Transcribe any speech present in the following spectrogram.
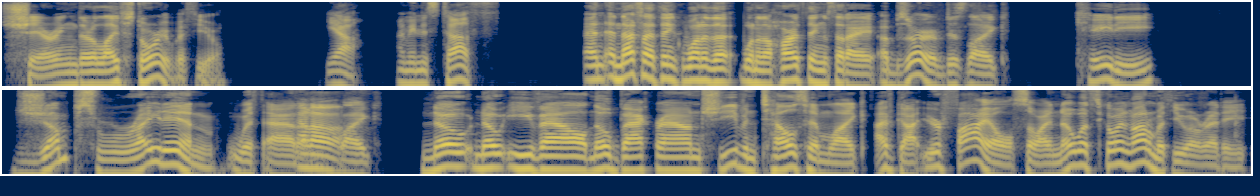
sharing their life story with you. Yeah. I mean, it's tough. And and that's I think one of the one of the hard things that I observed is like Katie jumps right in with Adam. Oh. Like no no eval, no background. She even tells him like I've got your file, so I know what's going on with you already.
